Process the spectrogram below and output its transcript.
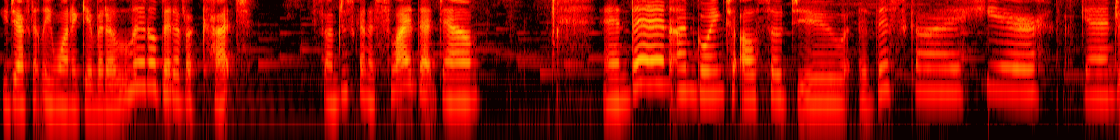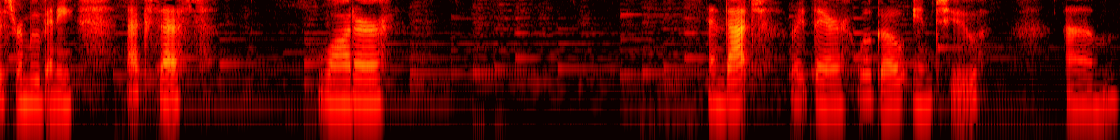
you definitely want to give it a little bit of a cut. So I'm just going to slide that down and then I'm going to also do this guy here. Again, just remove any excess water. And that right there will go into um,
